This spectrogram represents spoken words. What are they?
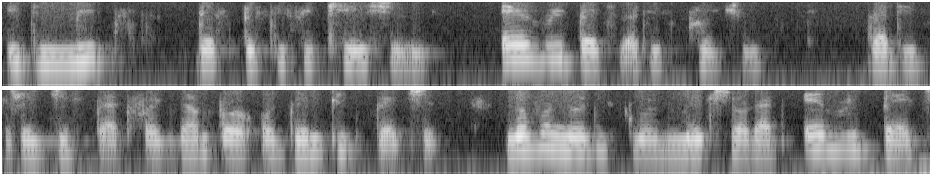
it meets the specifications. Every batch that is produced that is registered, for example, Ozempic batches, Novo Nordisk will make sure that every batch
